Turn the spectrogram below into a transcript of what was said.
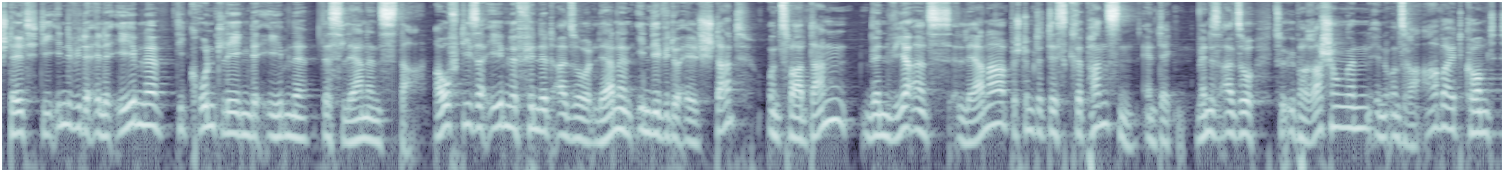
stellt die individuelle Ebene die grundlegende Ebene des Lernens dar. Auf dieser Ebene findet also Lernen individuell statt und zwar dann, wenn wir als Lerner bestimmte Diskrepanzen entdecken. Wenn es also zu Überraschungen in unserer Arbeit kommt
